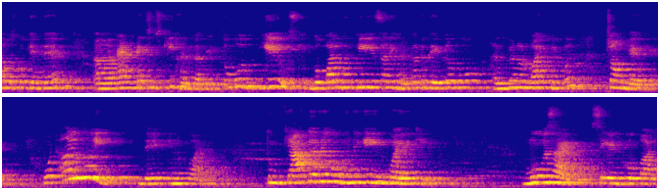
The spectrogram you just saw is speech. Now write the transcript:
था उसको कहते हैं एंटिक्स उसकी हरकतें तो वो ये गोपाल भट्ट की ये सारी हरकतें देखकर वो हस्बैंड और वाइफ बिल्कुल चौंक गए थे। What are you doing they inquire तुम क्या कर रहे हो? उन्होंने ये इंक्वायरी की। Move aside said Gopal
